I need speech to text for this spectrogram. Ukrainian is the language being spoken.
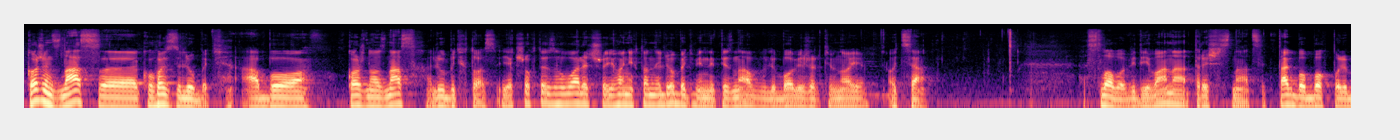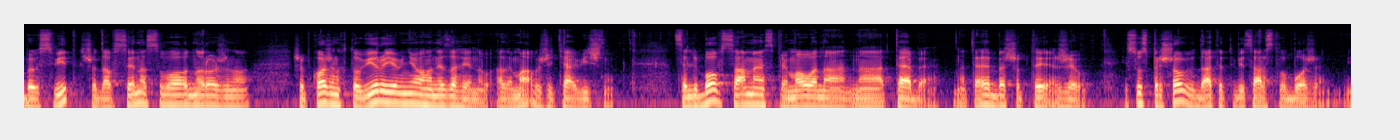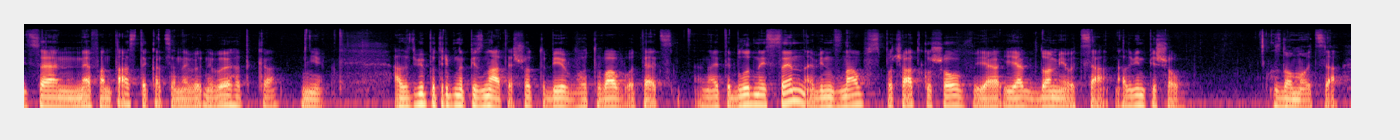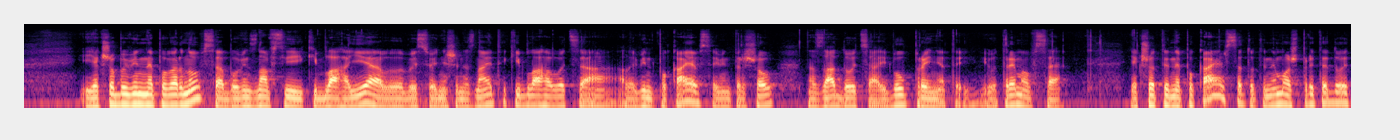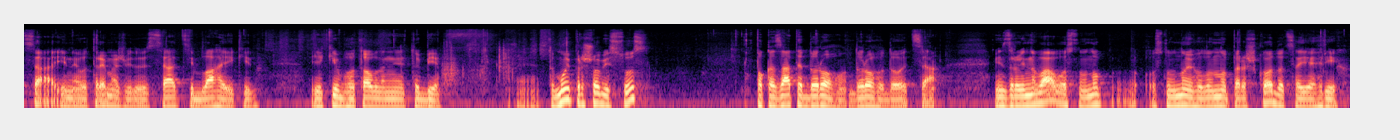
Кожен з нас е, когось любить, або кожного з нас любить хтось. І якщо хтось говорить, що його ніхто не любить, він не пізнав любові жертівної Отця. Слово від Івана 3,16. Так бо Бог полюбив світ, що дав сина свого однородженого, щоб кожен, хто вірує в нього, не загинув, але мав життя вічне. Це любов саме спрямована на тебе, на тебе, щоб ти жив. Ісус прийшов дати тобі царство Боже. І це не фантастика, це не вигадка. Ні. Але тобі потрібно пізнати, що тобі вготував отець. Знаєте, блудний син він знав спочатку, що як в домі отця, але він пішов з дому отця. І якщо б він не повернувся, бо він знав всі, які блага є, але ви сьогодні ще не знаєте, які блага в отця, але він покаявся, він прийшов назад до отця і був прийнятий, і отримав все. Якщо ти не покаєшся, то ти не можеш прийти до отця і не отримаєш від отця ці блага, які, які вготовлені тобі. Е, Тому і прийшов Ісус показати дорогу, дорогу до Отця. Він зруйнував основну, основну і головну перешкоду це є гріх.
